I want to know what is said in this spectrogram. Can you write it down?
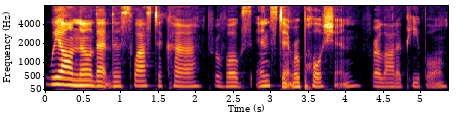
We all know that the swastika provokes instant repulsion for a lot of people.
